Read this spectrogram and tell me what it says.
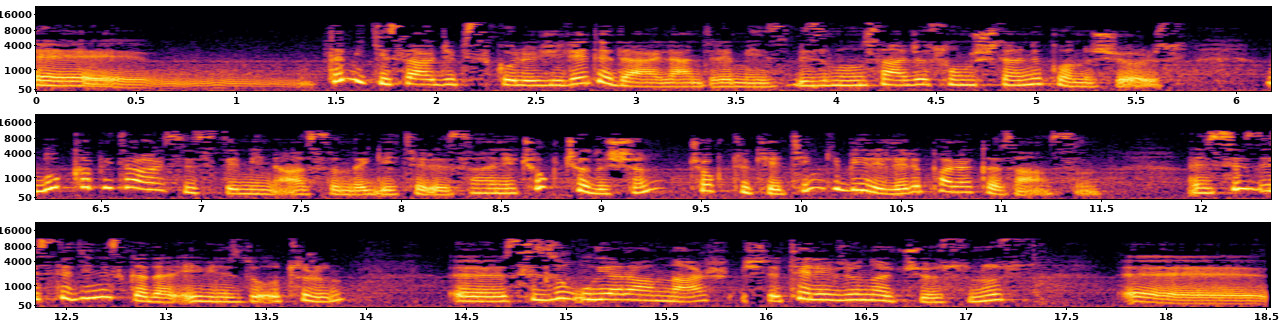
Ee, tabii ki sadece psikolojiyle de değerlendiremeyiz. Biz bunun sadece sonuçlarını konuşuyoruz. Bu kapital sistemin aslında getirisi. Hani çok çalışın, çok tüketin ki birileri para kazansın. Hani siz istediğiniz kadar evinizde oturun. Ee, sizi uyaranlar, işte televizyon açıyorsunuz. Ee,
